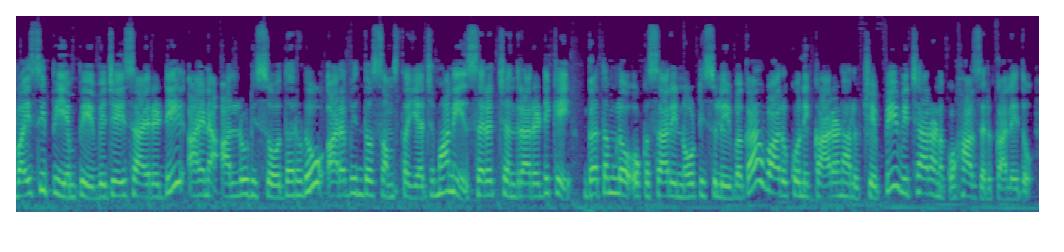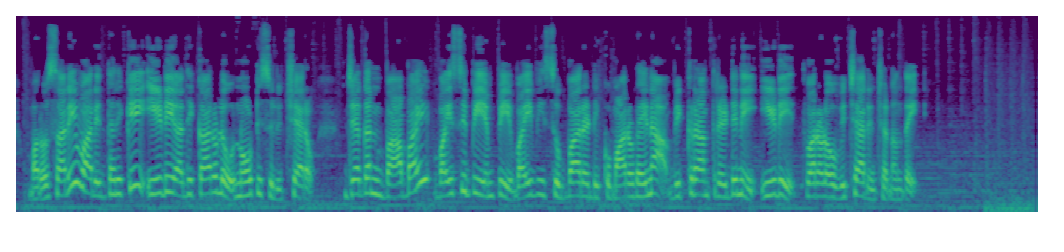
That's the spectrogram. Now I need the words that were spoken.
వైసీపీ ఎంపీ విజయసాయిరెడ్డి ఆయన అల్లుడి సోదరుడు అరబిందో సంస్థ యజమాని శరత్ చంద్రారెడ్డికి గతంలో ఒకసారి నోటీసులు ఇవ్వగా వారు కొన్ని కారణాలు చెప్పి విచారణకు హాజరు కాలేదు. మరోసారి వారిద్దరికీ ఈడీ అధికారులు నోటీసులు ఇచ్చారు. జగన్ బాబాయ్ వైసీపీ ఎంపీ వైవి సుబ్బారెడ్డి కుమారుడైన విక్రాంత్ రెడ్డిని ఈడీ త్వరలో విచారించనుంది.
